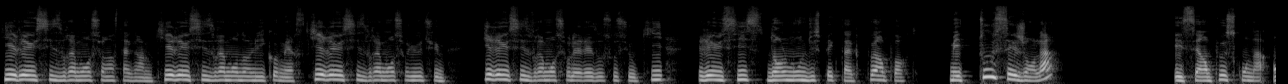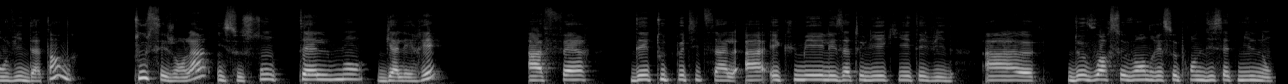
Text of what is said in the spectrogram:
qui réussissent vraiment sur Instagram, qui réussissent vraiment dans l'e-commerce, qui réussissent vraiment sur YouTube, qui réussissent vraiment sur les réseaux sociaux, qui réussissent dans le monde du spectacle, peu importe. Mais tous ces gens-là, et c'est un peu ce qu'on a envie d'atteindre, tous ces gens-là, ils se sont tellement galérés à faire des toutes petites salles, à écumer les ateliers qui étaient vides, à euh, devoir se vendre et se prendre 17 000 noms,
